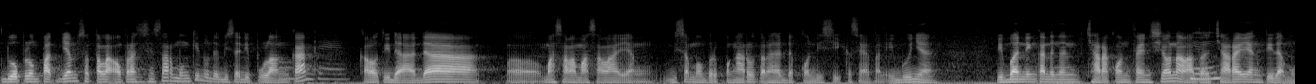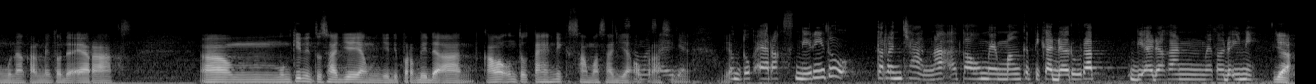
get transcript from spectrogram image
24 jam setelah operasi sesar mungkin udah bisa dipulangkan okay. kalau tidak ada eh, masalah-masalah uh, yang bisa berpengaruh terhadap kondisi kesehatan ibunya dibandingkan dengan cara konvensional hmm. atau cara yang tidak menggunakan metode ERAX. Um, mungkin itu saja yang menjadi perbedaan. Kalau untuk teknik sama saja sama operasinya. Saja. Ya. Untuk ERAX sendiri itu terencana atau memang ketika darurat diadakan metode ini? Ya,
